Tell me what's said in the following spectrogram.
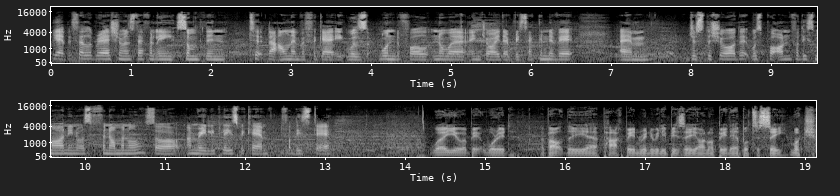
Yeah, the celebration was definitely something to, that I'll never forget. It was wonderful. Noah enjoyed every second of it. Um, just the show that was put on for this morning was phenomenal. So I'm really pleased we came for this day. Were you a bit worried about the uh, park being really really busy or not being able to see much?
